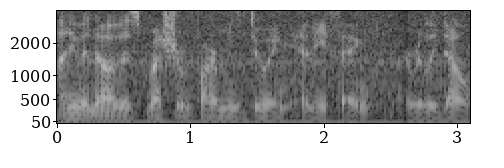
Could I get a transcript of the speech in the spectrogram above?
I don't even know if this mushroom farm is doing anything. I really don't.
